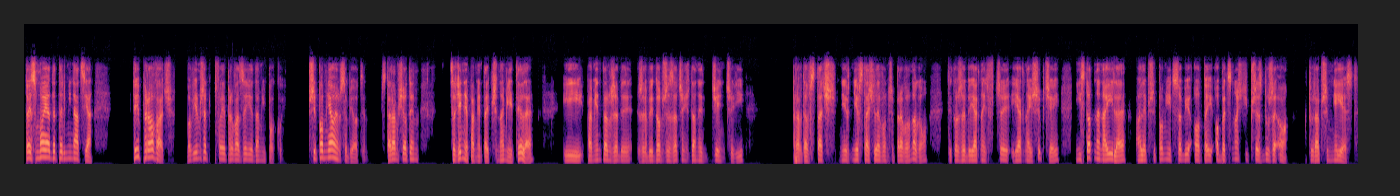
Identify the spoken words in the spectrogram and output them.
To jest moja determinacja. Ty prowadź, bo wiem, że Twoje prowadzenie da mi pokój. Przypomniałem sobie o tym. Staram się o tym codziennie pamiętać przynajmniej tyle i pamiętam, żeby, żeby dobrze zacząć dany dzień, czyli prawda, wstać, nie, nie wstać lewą czy prawą nogą, tylko żeby jak, naj, jak najszybciej, nieistotne na ile, ale przypomnieć sobie o tej obecności przez duże O, która przy mnie jest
